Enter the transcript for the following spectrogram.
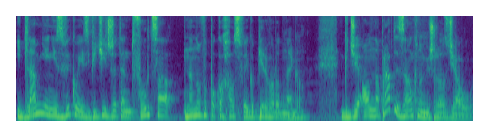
I dla mnie niezwykłe jest widzieć, że ten twórca na nowo pokochał swojego pierworodnego, gdzie on naprawdę zamknął już rozdział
